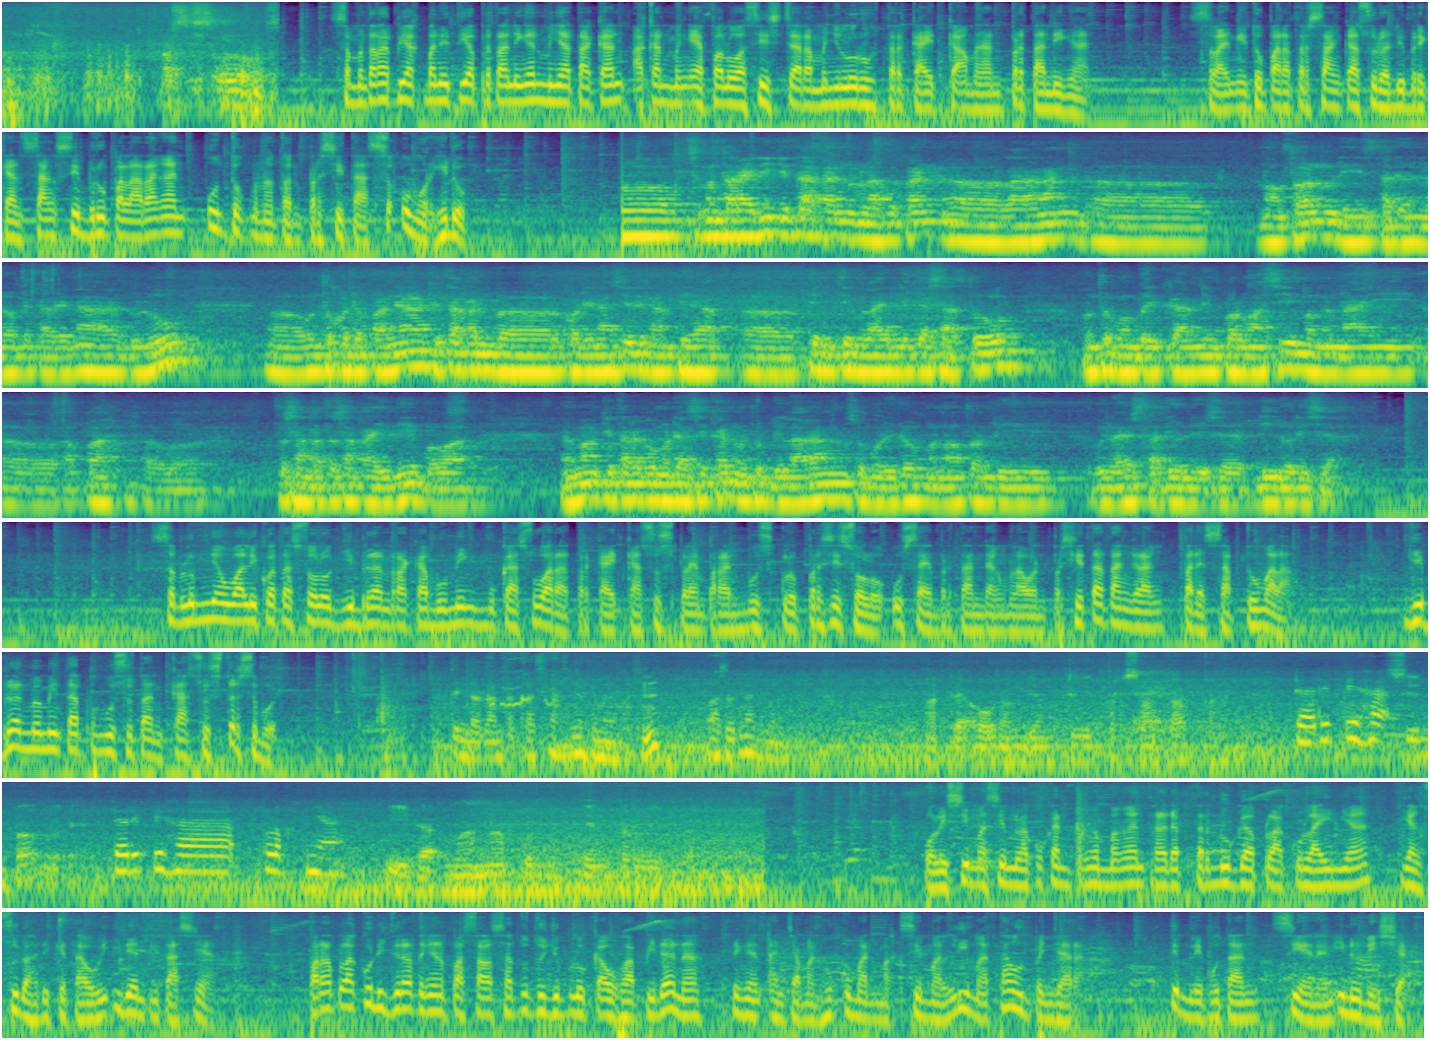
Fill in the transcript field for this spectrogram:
Persis Solo. Sementara pihak panitia pertandingan menyatakan akan mengevaluasi secara menyeluruh terkait keamanan pertandingan. Selain itu, para tersangka sudah diberikan sanksi berupa larangan untuk menonton Persita seumur hidup. Sementara ini kita akan melakukan uh, larangan uh, nonton di Stadion Olympic Arena dulu. Uh, untuk ke depannya kita akan berkoordinasi dengan pihak tim-tim uh, lain Liga 1 untuk memberikan informasi mengenai uh, apa tersangka-tersangka uh, ini bahwa memang kita rekomendasikan untuk dilarang seumur hidup menonton di wilayah stadion di, di Indonesia. Sebelumnya Wali Kota Solo Gibran Rakabuming buka suara terkait kasus pelemparan bus klub Persis Solo usai bertandang melawan Persita Tangerang pada Sabtu malam. Gibran meminta pengusutan kasus tersebut. Tindakan tegasnya gimana mas? Hmm? Maksudnya gimana? Ada orang yang ditersangkakan dari pihak Simple. dari pihak klubnya. Pihak mana pun yang terlibat. Polisi masih melakukan pengembangan terhadap terduga pelaku lainnya yang sudah diketahui identitasnya. Para pelaku dijerat dengan pasal 170 KUH pidana dengan ancaman hukuman maksimal 5 tahun penjara. Tim liputan CNN Indonesia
